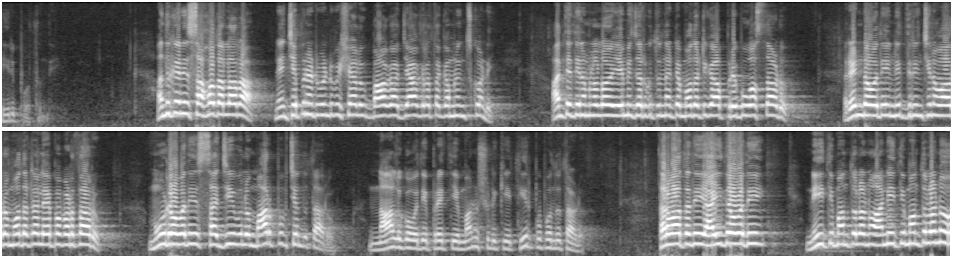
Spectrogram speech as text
తీరిపోతుంది. అందుకని సహోదరులారా నేను చెప్పినటువంటి విషయాలు బాగా జాగ్రత్త గమనించుకోండి. అంత్య దినములలో ఏమి జరుగుతుందంటే మొదటిగా ప్రభు వస్తాడు. రెండవది నిద్రించిన వారు మొదట లేపబడతారు. మూడవది సజీవులు మార్పు చెందుతారు. నాలుగవది ప్రతి మనుషుడికి తీర్పు పొందుతాడు. తర్వాతది ఐదవది నీతిమంతులను అనీతిమంతులను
